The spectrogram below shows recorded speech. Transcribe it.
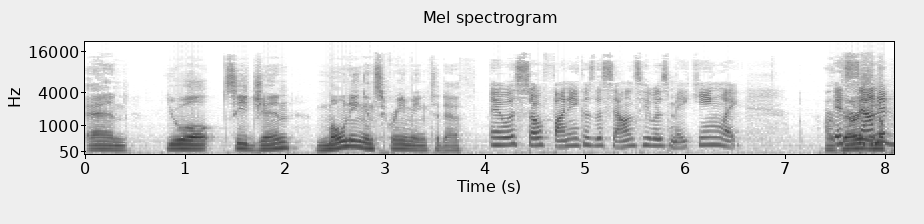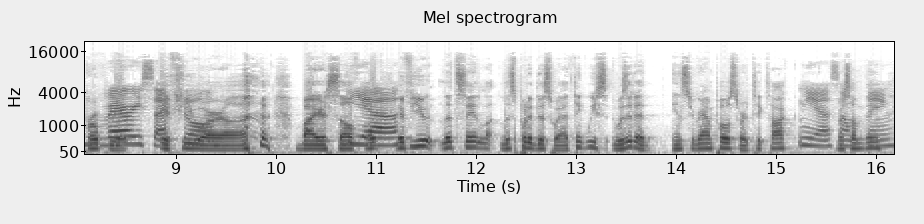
and you will see Jin moaning and screaming to death. It was so funny because the sounds he was making, like are It very sounded inappropriate very if you are uh, by yourself. Yeah. If you let's say let's put it this way, I think we was it an Instagram post or a TikTok yeah, or something.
